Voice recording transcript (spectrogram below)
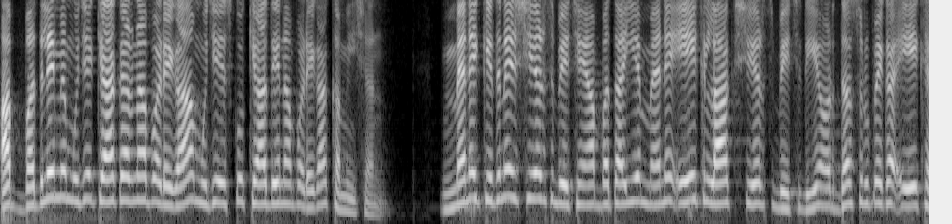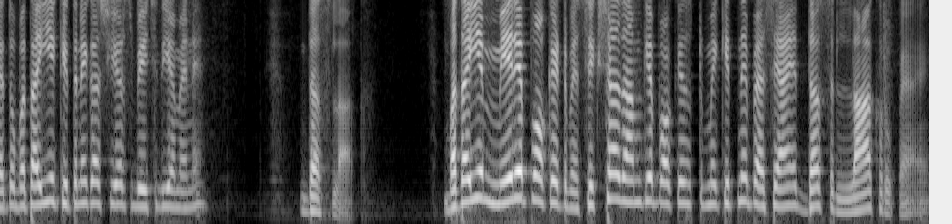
अब बदले में मुझे क्या करना पड़ेगा? मुझे इसको क्या देना पड़ेगा? कमीशन मैंने कितने शेयर्स बेचे आप बताइए, मैंने एक लाख शेयर्स बेच दिए और दस रुपए का एक है तो बताइए कितने का शेयर्स बेच दिया मैंने? दस लाख। बताइए मेरे पॉकेट में, शिक्षा धाम के पॉकेट में कितने पैसे आए? दस लाख रुपए आए।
